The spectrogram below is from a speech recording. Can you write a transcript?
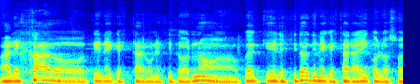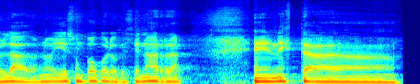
alejado tiene que estar un escritor? No, el escritor tiene que estar ahí con los soldados, ¿no? Y es un poco lo que se narra en, esta,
